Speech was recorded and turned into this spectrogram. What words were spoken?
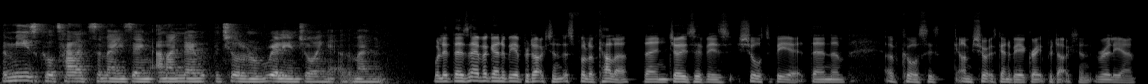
The musical talent's amazing, and I know the children are really enjoying it at the moment. Well, if there's ever going to be a production that's full of colour, then Joseph is sure to be it. Then, um, of course, I'm sure it's going to be a great production. Really am.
